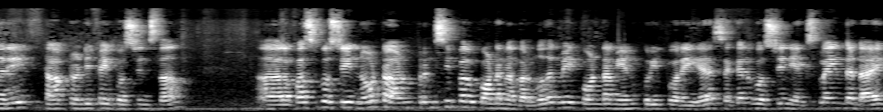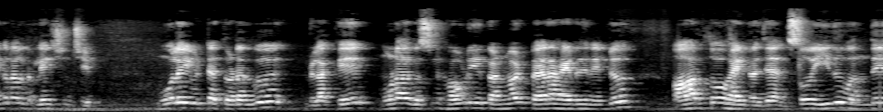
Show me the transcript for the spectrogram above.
மாதிரி டாப் டுவெண்ட்டி ஃபைவ் கொஸ்டின்ஸ் தான். First question note on principal quantum number முதன்மை குவாண்டம் எண் குறிப்பு வரைக. Second question explain the diagonal relationship மூளைவிட்ட தொடர்பு விளக்கு. மூணாவது question how do you convert parahydrogen into ortho hydrogen so இது வந்து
